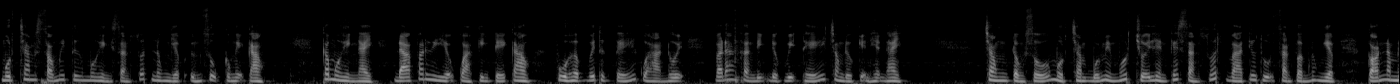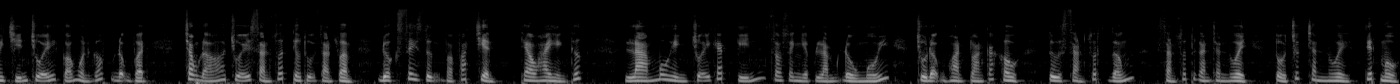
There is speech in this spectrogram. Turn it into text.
164 mô hình sản xuất nông nghiệp ứng dụng công nghệ cao. Các mô hình này đã phát huy hiệu quả kinh tế cao, phù hợp với thực tế của Hà Nội và đang khẳng định được vị thế trong điều kiện hiện nay. Trong tổng số 141 chuỗi liên kết sản xuất và tiêu thụ sản phẩm nông nghiệp, có 59 chuỗi có nguồn gốc động vật, trong đó chuỗi sản xuất tiêu thụ sản phẩm được xây dựng và phát triển theo hai hình thức – là mô hình chuỗi khép kín do doanh nghiệp làm đầu mối, chủ động hoàn toàn các khâu từ sản xuất giống, sản xuất thức ăn chăn nuôi, tổ chức chăn nuôi, giết mổ,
